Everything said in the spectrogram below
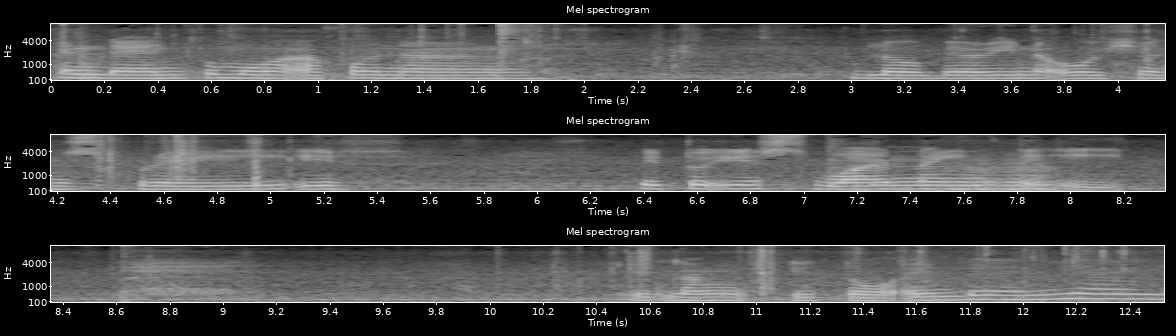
And then, kumuha ako ng blueberry na ocean spray. Is, ito is 198 It lang ito. And then, yay.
